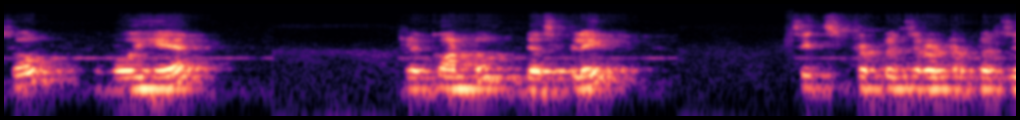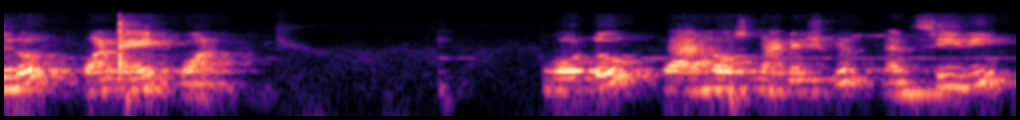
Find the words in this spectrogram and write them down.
So go here, click on to display six triple zero triple zero one eight one. Go to warehouse management and see the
